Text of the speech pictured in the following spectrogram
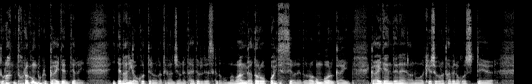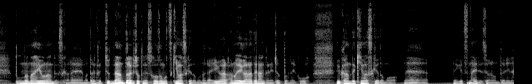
ドラ ドラゴンボール外伝っていうのは、一体何が起こってるのかって感じのね、タイトルですけども、まあ、漫画太郎っぽいですよね。ドラゴンボール外外伝でね、あの、給食の食べ残しっていう、どんな内容なんですかね。まあ、なんかちょっとなんとなくちょっとね、想像もつきますけども、なんか絵柄、あの絵柄でなんかね、ちょっとね、こう、浮かんできますけども、ね、えげつないですよね、本当にね。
